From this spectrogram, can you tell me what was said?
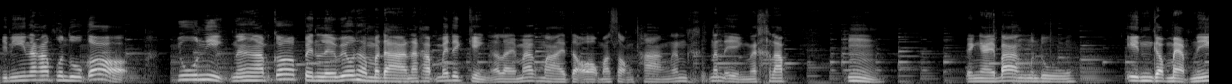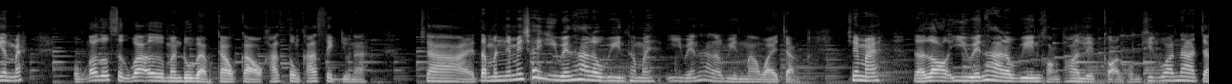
ทีนี้นะครับคุณดูก็ยูนิคนะครับก็เป็นเลเวลธรรมดานะครับ ไม่ได้เก่งอะไรมากมาย แต่ออกมาสองทางนั่นนั่นเองนะครับ อืมเป็นไงบ้างคุณดู อินกับแมปนี้กันไหมผมก็รู้สึกว่าเออมันดูแบบเก่าๆคลาสตรงคลาสสิกอยู่นะ ใช่ แต่มันยังไม่ใช่อีเวนต์ฮาโลวีนทำไมอีเวนต์ฮาโลวีนมาไวจัง ใช่ไหมเดี๋ยวรออีเวนต์ฮาโลวีนของทอยเล t ก่อน ผมคิดว่าน่าจะ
